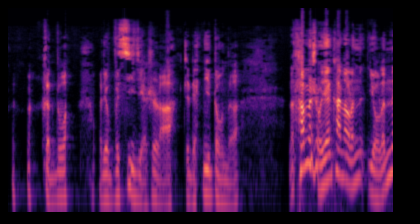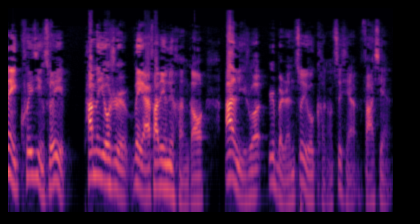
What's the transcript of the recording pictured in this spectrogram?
很多，我就不细解释了啊，这点你懂得。那他们首先看到了有了内窥镜，所以他们又是胃癌发病率很高。按理说，日本人最有可能最先发现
